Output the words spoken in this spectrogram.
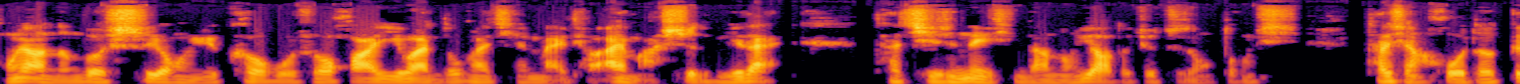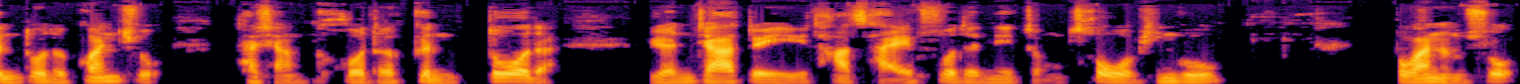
同样能够适用于客户说花一万多块钱买一条爱马仕的皮带，他其实内心当中要的就这种东西，他想获得更多的关注，他想获得更多的。人家对于他财富的那种错误评估，不管怎么说，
